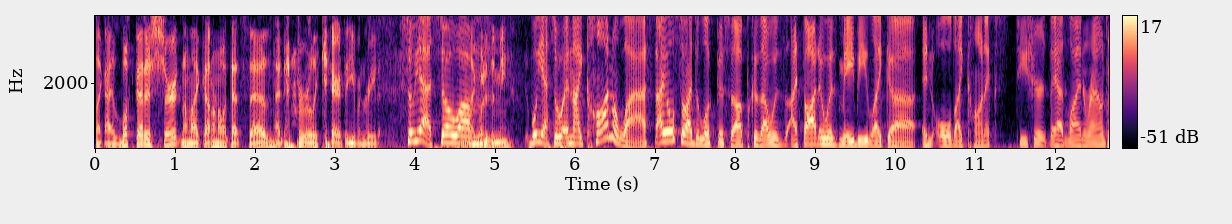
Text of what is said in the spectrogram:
Like I looked at his shirt and I'm like, I don't know what that says, and I never really cared to even read it. So yeah, so um, like, what does it mean? Well, yeah. So an iconoclast. I also had to look this up because I was I thought it was maybe like a an old Iconics T-shirt they had lying around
